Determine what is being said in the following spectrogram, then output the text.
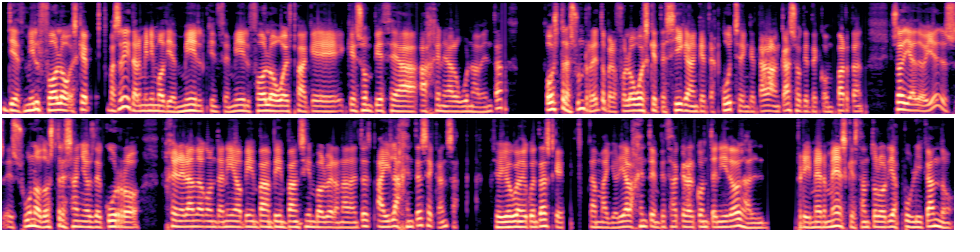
10.000 followers, es que vas a necesitar mínimo 10.000, 15.000 followers para que, que, eso empiece a, generar alguna venta. Ostras, un reto, pero followers que te sigan, que te escuchen, que te hagan caso, que te compartan. Eso a día de hoy es, es uno, dos, tres años de curro generando contenido, pim, pam, pim, pam, sin volver a nada. Entonces ahí la gente se cansa. Yo me doy cuenta es que la mayoría de la gente empieza a crear contenidos al primer mes que están todos los días publicando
